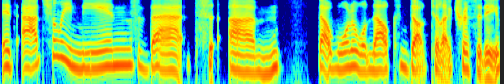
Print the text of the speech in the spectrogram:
it actually means that um, that water will now conduct electricity.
